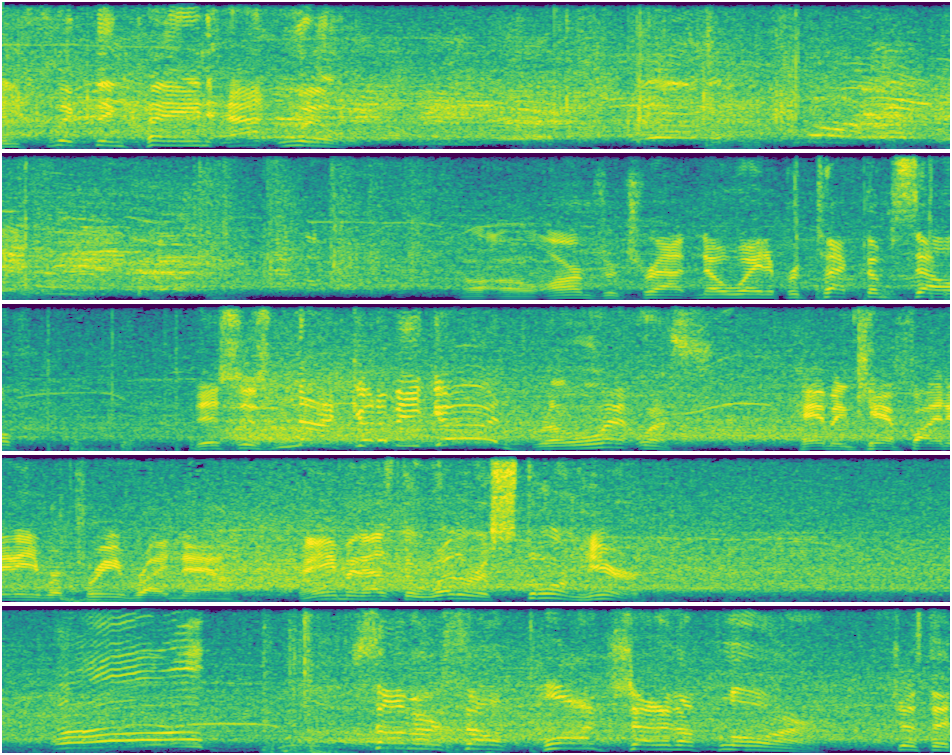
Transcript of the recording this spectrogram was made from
Inflicting pain at will. Uh-oh, arms are trapped, no way to protect himself. This is not going to be good. Relentless. Heyman can't find any reprieve right now. Heyman has to weather a storm here. Oh, Somersault plunge out of the floor. Just a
